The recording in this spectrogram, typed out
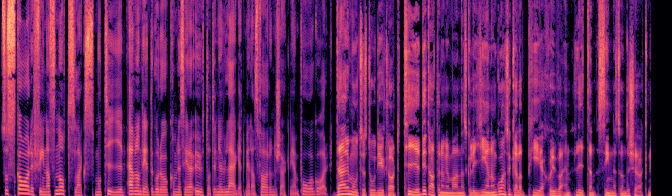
så ska det finnas något slags motiv även om det inte går att kommunicera utåt i nuläget medan förundersökningen pågår. Däremot så stod det ju klart tidigt att den unge mannen skulle genomgå en så kallad P7, en liten sinnesundersökning.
